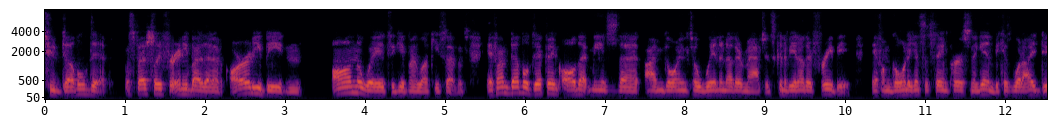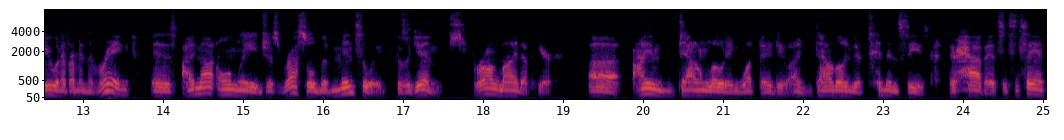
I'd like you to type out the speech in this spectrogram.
to double dip, especially for anybody that I've already beaten on the way to get my lucky sevens. If I'm double dipping, all that means is that I'm going to win another match. It's going to be another freebie if I'm going against the same person again, because what I do whenever I'm in the ring is I not only just wrestle, but mentally, because again, strong mind up here. Uh, I am downloading what they do. I'm downloading their tendencies, their habits. It's the same, it's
